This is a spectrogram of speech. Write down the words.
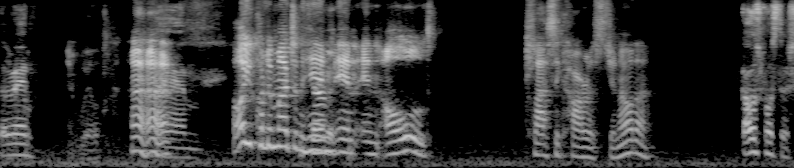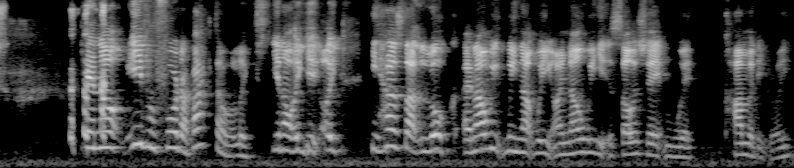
You know what I mean? It will. Um, oh, you could imagine him in in old classic horrors. Do you know that? Ghostbusters. yeah, no, even further back though, like you know, he, I, he has that look. I know we, we not we I know we associate him with comedy, right?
